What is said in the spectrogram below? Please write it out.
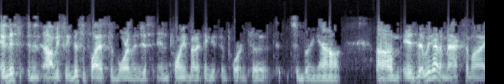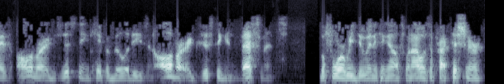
and this and obviously this applies to more than just endpoint, but I think it's important to to, to bring out um, is that we got to maximize all of our existing capabilities and all of our existing investments before we do anything else. When I was a practitioner,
